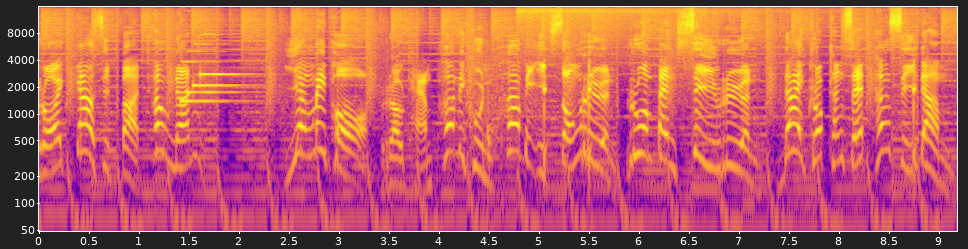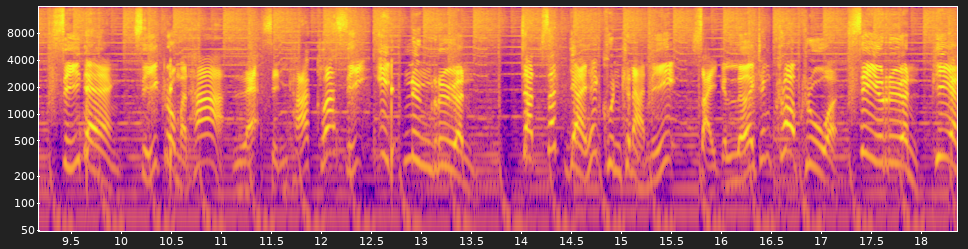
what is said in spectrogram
1,190 บาทเท่านั้นยังไม่พอ เราแถมเพิ่มให้คุณเพิ่มไปอีก 2 เรือน รวมเป็น 4 เรือน ได้ครบทั้งเซ็ตทั้งสีดำ สีแดง สีกรมท่า และสินค้าคลาสสีอีก1เรือน จัดเซ็ตใหญ่ให้คุณขนาดนี้ ใส่กันเลยทั้งครอบครัว 4 เรือน เพียง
